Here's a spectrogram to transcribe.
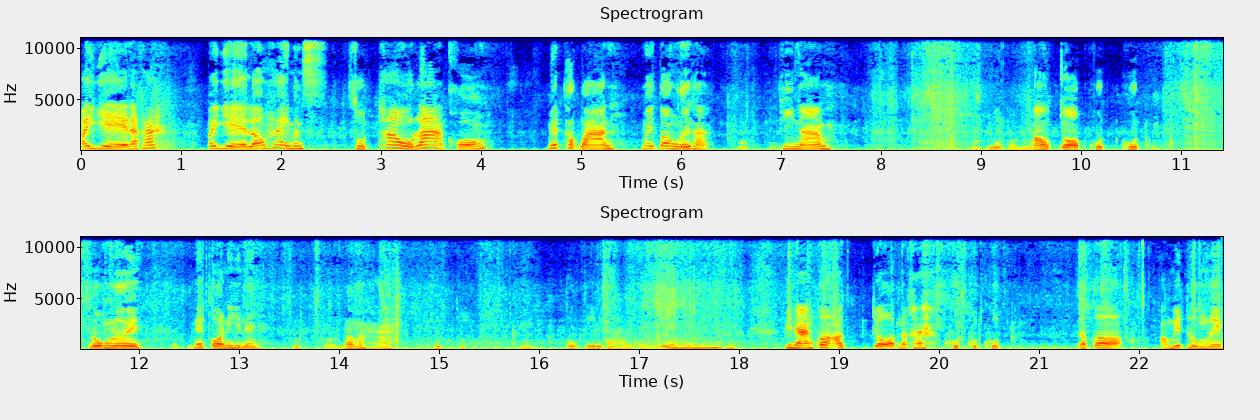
ไปแย่นะคะ ไปแย่แล้วให้มันสุดเท่ารากของเม็ดผักหวานไม่ต้องเลยค่ะ พี่น้ำเอาจอบขุดขุดลงเลย ในกอนี้อยู่ไหน เรามาหาตรงตีนต่างตรงนี้อืมพี่น้ำก็เอาจอบนะคะ ขุดขุดขุดแล้วก็เอาเม็ดลงเลย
